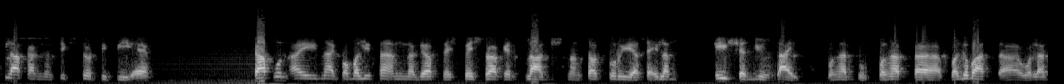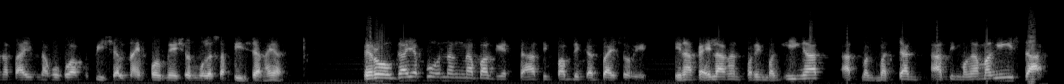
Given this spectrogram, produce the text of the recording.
o'clock hanggang 6:30 PM. Kapon ay naipabalita ang naganap na space rocket launch ng South Korea sa ilang Asian news site. Mga mga uh, bagamat ah, wala na tayong nakukuha official na information mula sa PISA ngayon. Pero gaya po ng nabagit sa ating public advisory, kinakailangan pa rin mag-ingat at magmatsyag ating mga mangingisda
